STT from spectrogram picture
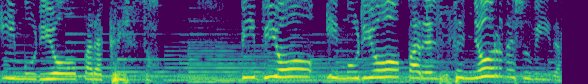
y murió para Cristo. Vivió y murió para el Señor de su vida.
